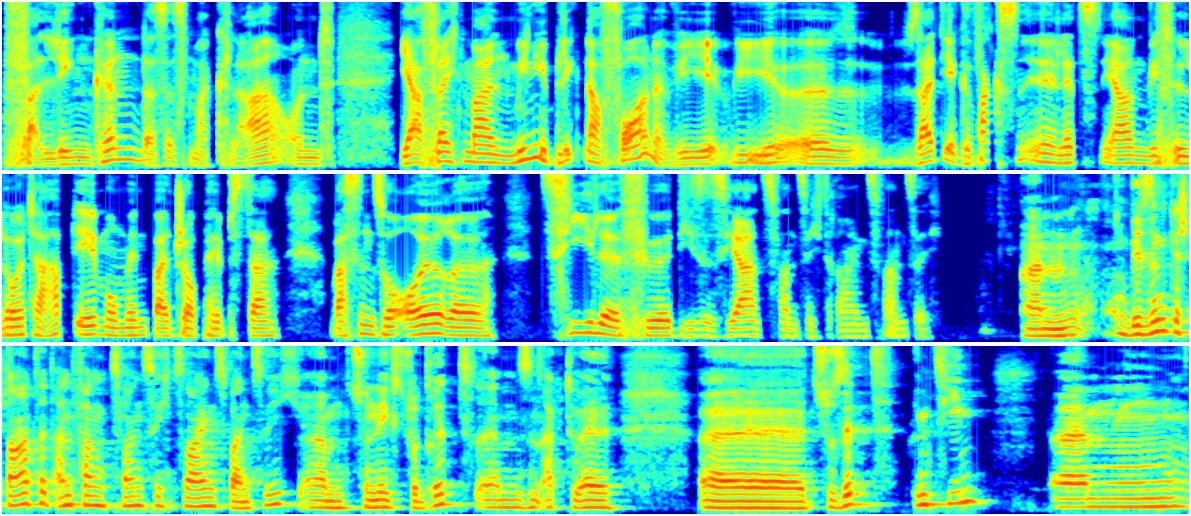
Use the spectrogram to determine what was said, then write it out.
verlinken, das ist mal klar. Und ja, vielleicht mal ein Mini-Blick nach vorne. Wie, wie äh, seid ihr gewachsen in den letzten Jahren? Wie viele Leute habt ihr im Moment bei Job Hipster? Was sind so eure Ziele für dieses Jahr 2023? Ähm, wir sind gestartet Anfang 2022, ähm, zunächst zu dritt, ähm, sind aktuell äh, zu siebt im Team. Ähm,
